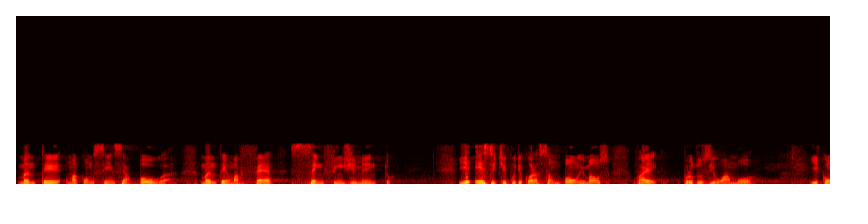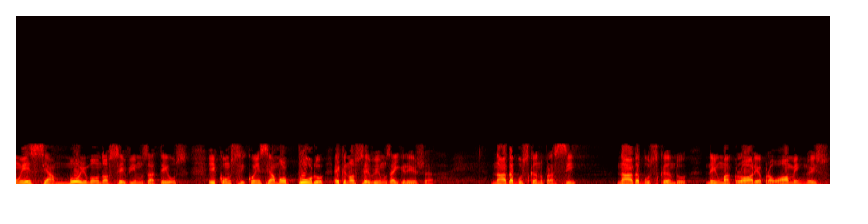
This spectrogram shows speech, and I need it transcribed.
manter uma consciência boa, manter uma fé sem fingimento. E esse tipo de coração bom, irmãos, vai produzir o amor. E com esse amor, irmão, nós servimos a Deus, e com, com esse amor puro é que nós servimos a igreja. Nada buscando para si, nada buscando nenhuma glória para o homem, não é isso?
